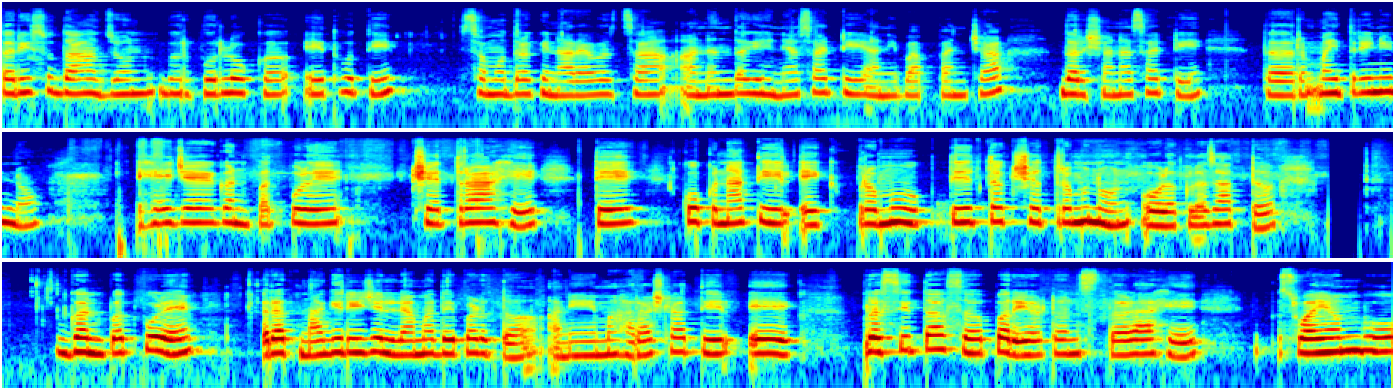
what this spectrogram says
तरीसुद्धा अजून भरपूर लोक येत होती. समुद्रकिनाऱ्यावरचा आनंद घेण्यासाठी आणि बाप्पांच्या दर्शनासाठी. तर मैत्रिणींनो हे जे गणपतपुळे क्षेत्र आहे ते कोकणातील एक प्रमुख तीर्थक्षेत्र म्हणून ओळखलं जातं. गणपतपुळे रत्नागिरी जिल्ह्यामध्ये पडतं आणि महाराष्ट्रातील एक प्रसिद्ध असं पर्यटन स्थळ आहे. स्वयंभू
